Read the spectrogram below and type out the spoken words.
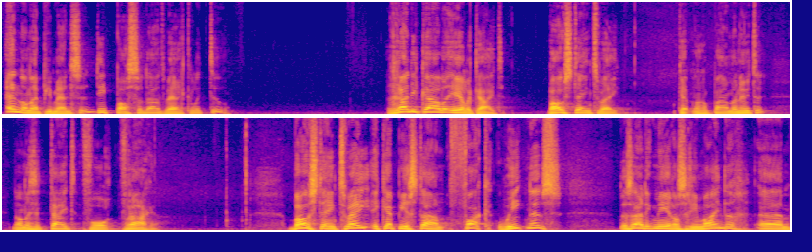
En dan heb je mensen die passen daadwerkelijk toe. Radicale eerlijkheid. Bouwsteen 2. Ik heb nog een paar minuten. Dan is het tijd voor vragen. Bouwsteen 2. Ik heb hier staan fuck weakness. Dat is eigenlijk meer als reminder. Ehm,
